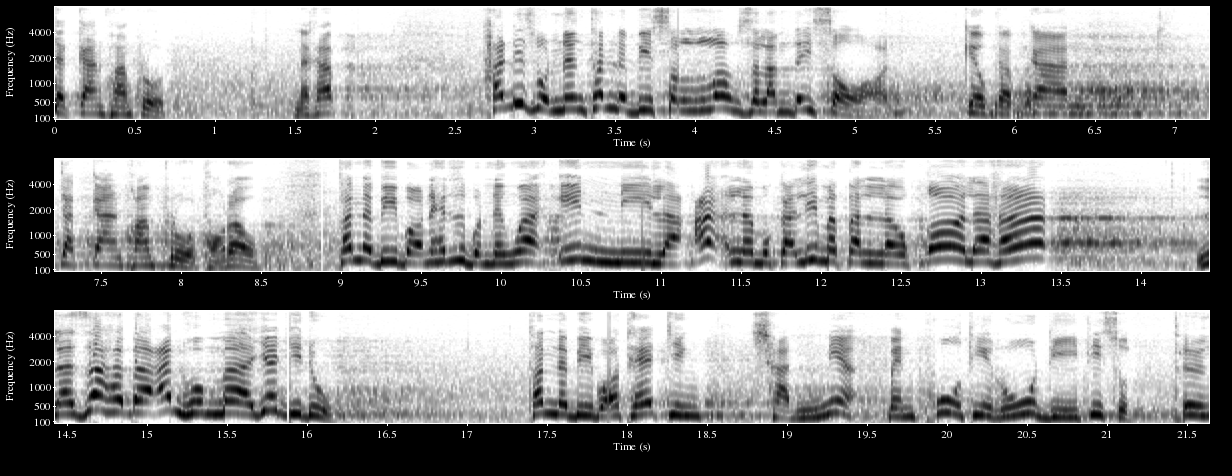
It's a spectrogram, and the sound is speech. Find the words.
จัดการความโกรธนะครับ ฮัดดิสบทหนึ่งท่านนบีสุลต่านสลัมได้สอน เกี่ยวกับการจัดการความโกรธของเรา ท่านนบีบอกในฮัดดิสบทหนึ่งว่า อินนีละอัลมุกลิมตันเลากาละฮะละซะฮบะอันฮุมมายจิดูท่านนบีบอกแท้จริง ฉันเนี่ยเป็นผู้ที่รู้ดีที่สุดถึง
